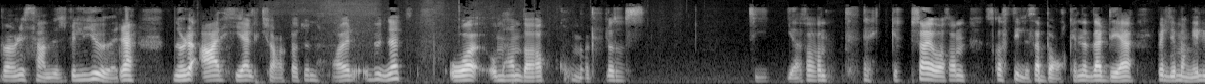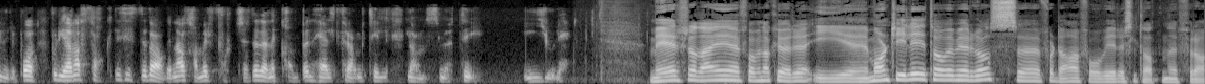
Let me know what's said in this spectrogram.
Bernie Sanders vil gjøre når det er helt klart at hun har vunnet. Og om han da kommer til å si at han trekker seg og at han skal stille seg bak henne. Det er det veldig mange lurer på. Fordi han har sagt de siste dagene at han vil fortsette denne kampen helt fram til landsmøtet i juli. Mer fra deg får vi nok høre i morgen tidlig, Tove Bjørgaas, for da får vi resultatene fra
